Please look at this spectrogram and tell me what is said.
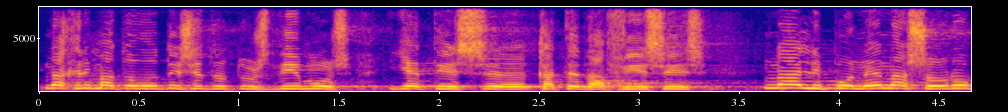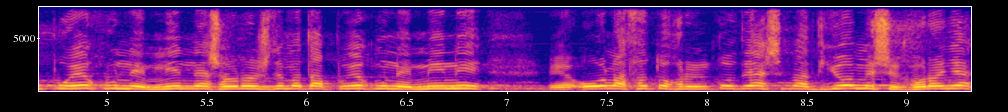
να χρηματοδοτήσετε τους Δήμους για τις ε, κατεδαφίσεις. Να λοιπόν ένα σωρό που έχουν μείνει, ένα σωρό ζητήματα που έχουν μείνει ε, όλο αυτό το χρονικό διάστημα, δυόμιση χρόνια,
